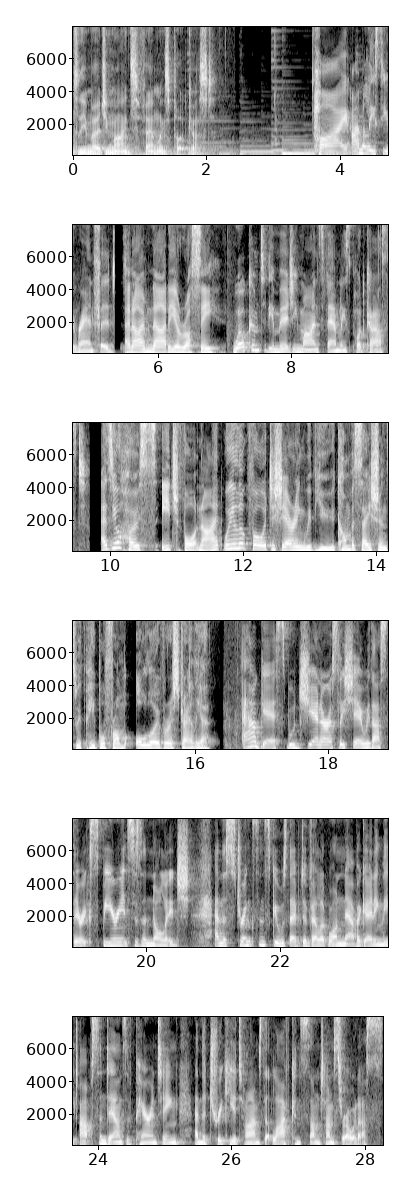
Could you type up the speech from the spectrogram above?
to the Emerging Minds Families Podcast. Hi, I'm Alicia Ranford. And I'm Nadia Rossi. Welcome to the Emerging Minds Families Podcast. As your hosts each fortnight, we look forward to sharing with you conversations with people from all over Australia. Our guests will generously share with us their experiences and knowledge and the strengths and skills they've developed while navigating the ups and downs of parenting and the trickier times that life can sometimes throw at us.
